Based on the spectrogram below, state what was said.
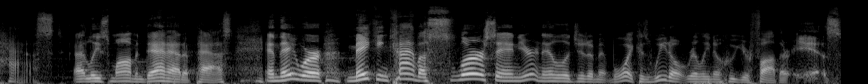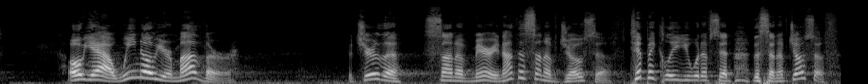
past. At least mom and dad had a past. And they were making kind of a slur saying, You're an illegitimate boy because we don't really know who your father is. Oh, yeah, we know your mother, but you're the son of Mary, not the son of Joseph. Typically, you would have said, The son of Joseph.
